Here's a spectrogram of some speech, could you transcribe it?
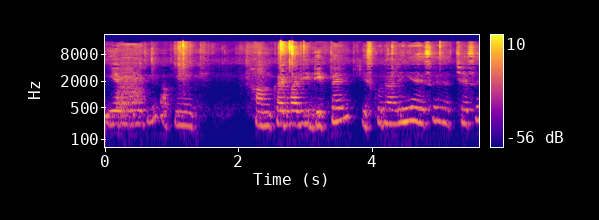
ये मैंने अपनी हांकट वाली डिप है, इसको डालेंगे ऐसे, अच्छे से।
